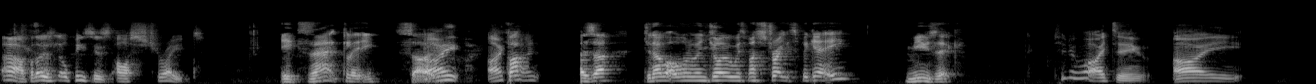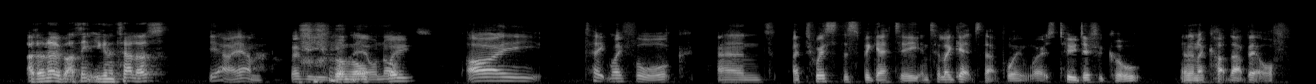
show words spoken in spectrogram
Ah, but those little pieces are straight. exactly. So, I I Fuck. kind Liza, do you know what I want to enjoy with my straight spaghetti? Music. do you know what I do? I I don't know, but I think you're going to tell us. yeah I am whether you want it or not. please. I take my fork and I twist the spaghetti until I get to that point where it's too difficult, and then I cut that bit off.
